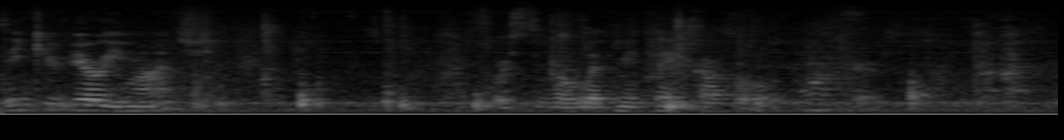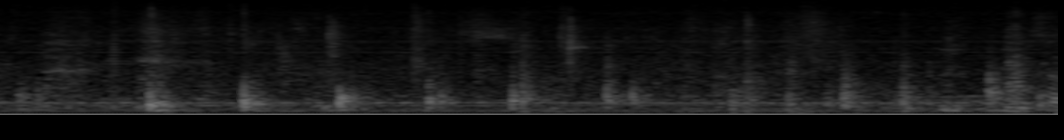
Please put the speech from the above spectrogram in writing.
Thank you very much. First of all, let me take a couple of markers. So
